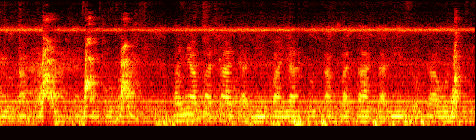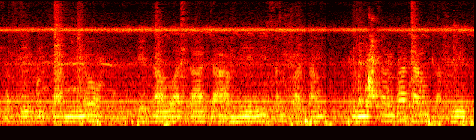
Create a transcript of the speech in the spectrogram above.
ปิตาปัตตาจานิสุปา ปัญญาปัตตาจานิปายาสุตปัตตาจานิสุตาวนสัพเพปิตามิโนเอตาวตาจามีนิสัมปะตังอินสัมปะตังสัพเพเท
